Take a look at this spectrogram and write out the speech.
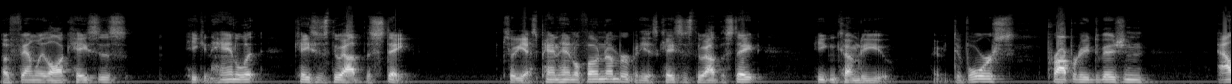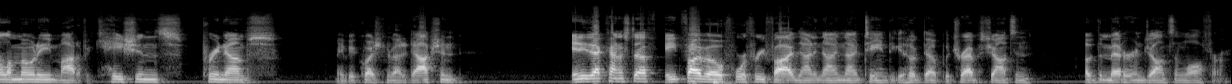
of family law cases. He can handle it. Cases throughout the state. So, yes, panhandle phone number, but he has cases throughout the state. He can come to you. Maybe divorce, property division, alimony, modifications, prenups, maybe a question about adoption. Any of that kind of stuff, 850 435 9919 to get hooked up with Travis Johnson of the Metter and Johnson Law Firm.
